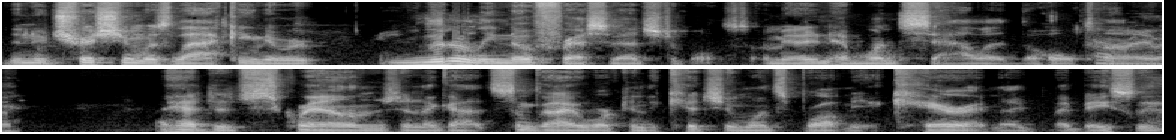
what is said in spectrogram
the nutrition was lacking. There were literally no fresh vegetables. I mean, I didn't have one salad the whole oh, time. I had to scrounge, and I got some guy who worked in the kitchen once brought me a carrot, and I, I basically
